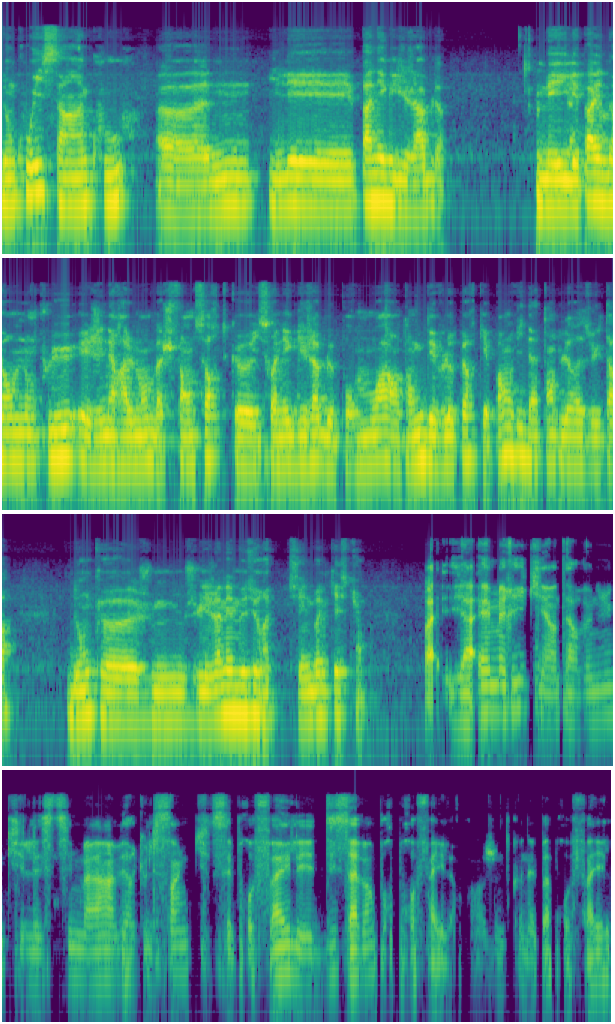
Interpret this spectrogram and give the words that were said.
Donc oui, ça a un coût. il est pas négligeable mais il n'est pas énorme non plus, et généralement, bah, je fais en sorte qu'il soit négligeable pour moi en tant que développeur qui n'ai pas envie d'attendre le résultat. Donc, euh, je ne l'ai jamais mesuré. C'est une bonne question. Il y a Emery qui est intervenu, qui l'estime à 1,5 c'est profile et 10 à 20 pour profile. je ne connais pas profile.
